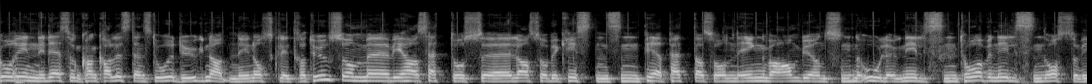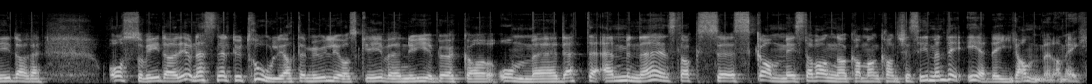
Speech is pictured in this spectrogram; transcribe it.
går inn i det som kan kalles den store dugnaden i norsk litteratur, som eh, vi har sett hos eh, Lars Aabye Christensen, Per Petterson, Ingvar Ambjørnsen, Olaug Nilsen, Tove Nilsen osv osv. Det er jo nesten helt utrolig at det er mulig å skrive nye bøker om eh, dette emnet. En slags eh, skam i Stavanger, kan man kanskje si, men det er det jammen av meg.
